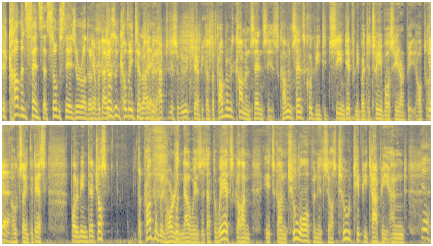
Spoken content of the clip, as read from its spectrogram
the common sense at some stage or other yeah, doesn't I, come into well, play. I would have to disagree with you because the problem with common sense is common sense could be seen differently by the three of us here up, yeah. Uh, outside the desk. But I mean, they're just the problem with hurling now is, is that the way it's gone, it's gone too open. It's just too tippy tappy, and yeah.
